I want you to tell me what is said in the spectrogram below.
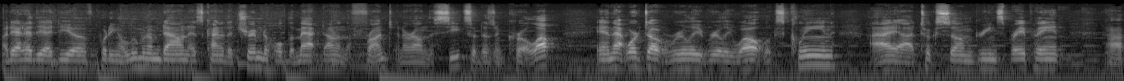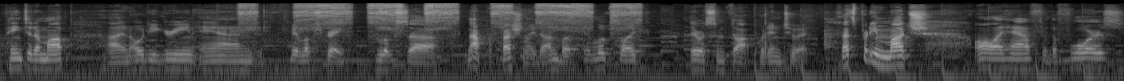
My dad had the idea of putting aluminum down as kind of the trim to hold the mat down in the front and around the seat so it doesn't curl up. And that worked out really, really well. It looks clean. I uh, took some green spray paint, uh, painted them up uh, in OD green, and it looks great. It looks uh, not professionally done, but it looks like there was some thought put into it. That's pretty much all I have for the floors.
